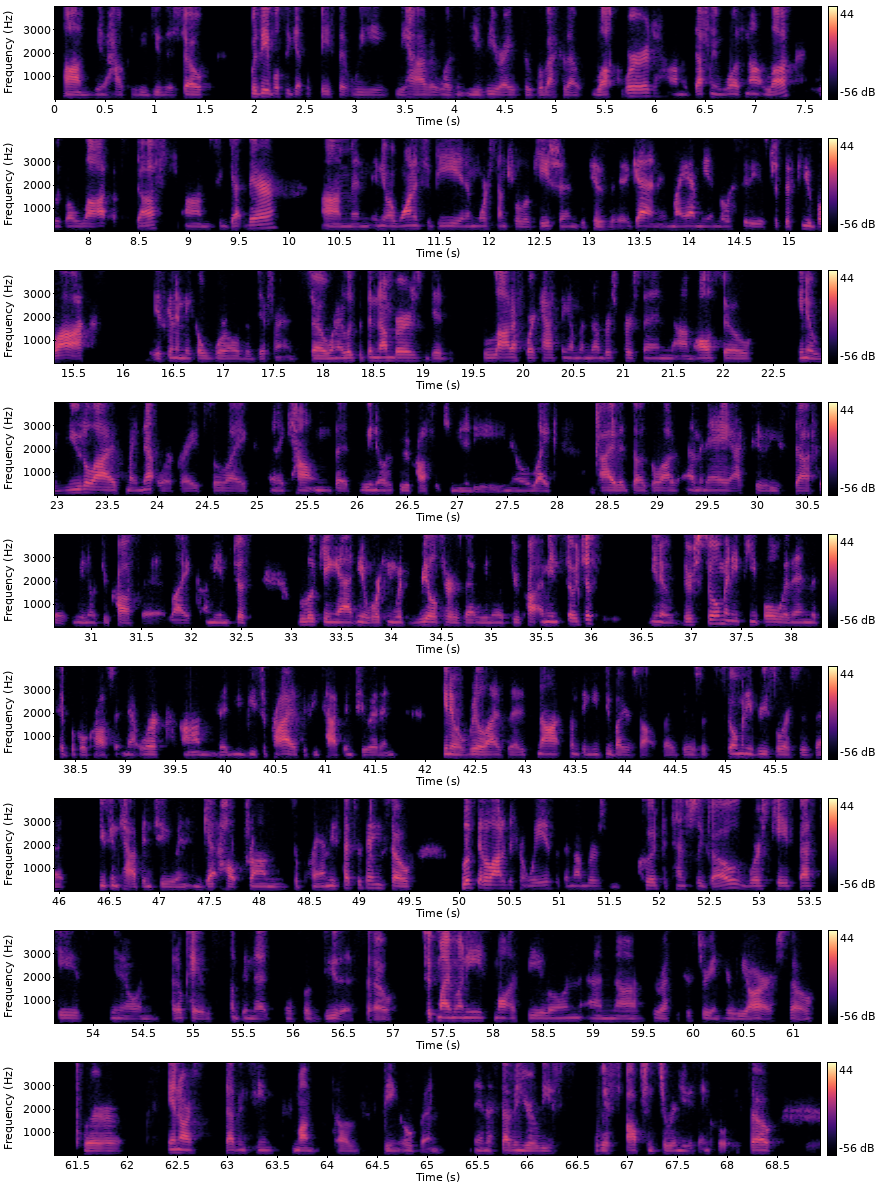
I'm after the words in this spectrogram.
Um, you know, how could we do this? So was able to get the space that we we have. It wasn't easy, right? So go back to that luck word. Um, it definitely was not luck. It was a lot of stuff um, to get there. Um, and, you know, I wanted to be in a more central location because, again, in Miami and most cities, just a few blocks is going to make a world of difference. So when I looked at the numbers, did a lot of forecasting. I'm a numbers person. Um, also, you know, utilized my network, right? So like an accountant that we know through the CrossFit community, you know, like guy that does a lot of M&A activity stuff that we know through CrossFit. Like, I mean, just looking at you know working with realtors that we know through i mean so just you know there's so many people within the typical crossfit network um, that you'd be surprised if you tap into it and you know realize that it's not something you do by yourself right? There's so many resources that you can tap into and, get help from to plan these types of things. So looked at a lot of different ways that the numbers could potentially go. Worst case best case you know and said okay this is something that let's let's do this. So took my money small sba loan and uh, the rest is history and here we are. So we're in our 17th month of being open in a seven year lease with options to renew thankfully. So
